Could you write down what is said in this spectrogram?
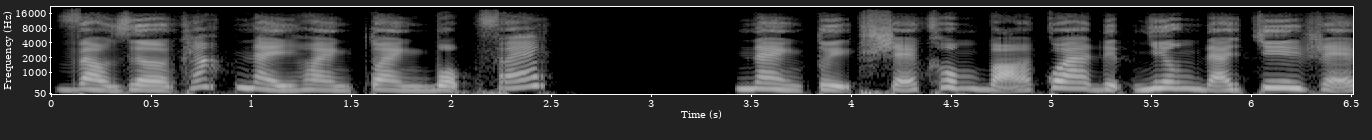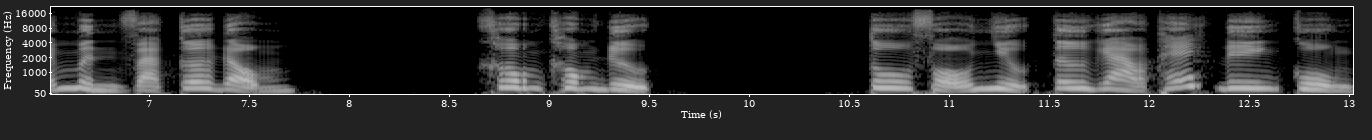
Vào giờ khắc này hoàn toàn bột phát. Nàng tuyệt sẽ không bỏ qua địch nhân đã chia rẽ mình và cơ động. Không không được. Tu phổ nhược tư gào thét điên cuồng,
